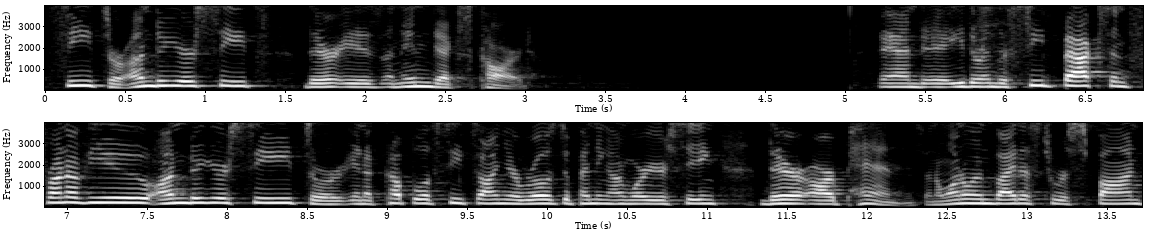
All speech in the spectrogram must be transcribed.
seats or under your seats, there is an index card. And uh, either in the seat backs in front of you, under your seats, or in a couple of seats on your rows, depending on where you're sitting, there are pens. And I want to invite us to respond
